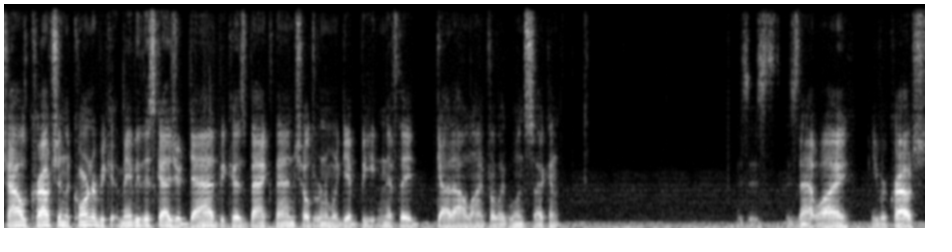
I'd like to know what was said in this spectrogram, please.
Child crouch in the corner because maybe this guy's your dad because back then children would get beaten if they got out of line for like one second. Is is, is that why you were crouched?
